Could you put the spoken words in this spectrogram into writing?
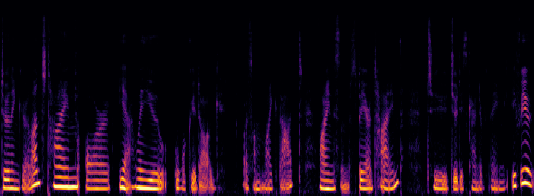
during your lunchtime or yeah, when you walk your dog or something like that. Find some spare time to do this kind of thing. If you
